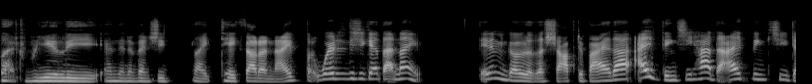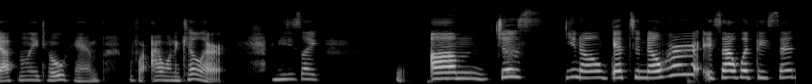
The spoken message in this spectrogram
But really? And then eventually, like, takes out a knife. But where did she get that knife? They didn't go to the shop to buy that. I think she had that. I think she definitely told him before I want to kill her. And he's like, um, just you know, get to know her? Is that what they said?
